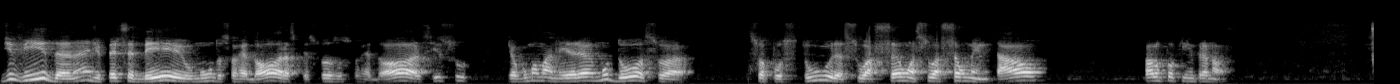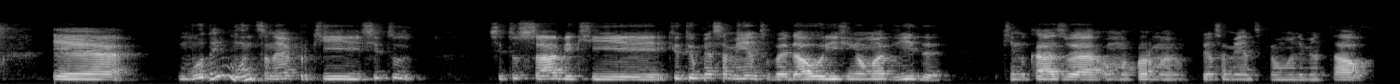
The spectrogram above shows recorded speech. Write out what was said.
de vida, né, de perceber o mundo ao seu redor, as pessoas ao seu redor, se isso de alguma maneira mudou a sua, a sua postura, a sua ação, a sua ação mental. Fala um pouquinho para nós. É, muda e muito, né? Porque se tu se tu sabe que que o teu pensamento vai dar origem a uma vida, que no caso é uma forma pensamento que é uma elemental,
